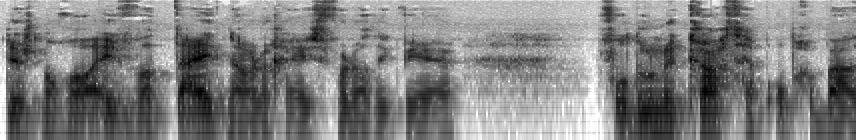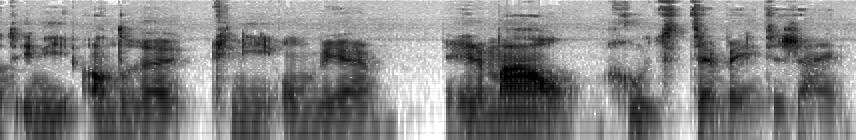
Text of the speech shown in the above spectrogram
dus nog wel even wat tijd nodig heeft voordat ik weer voldoende kracht heb opgebouwd in die andere knie om weer helemaal goed ter been te zijn.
